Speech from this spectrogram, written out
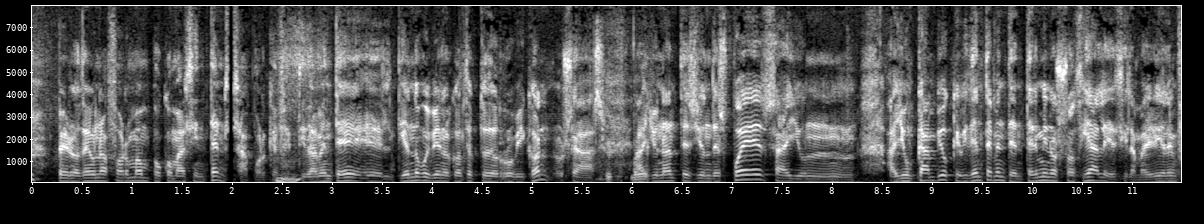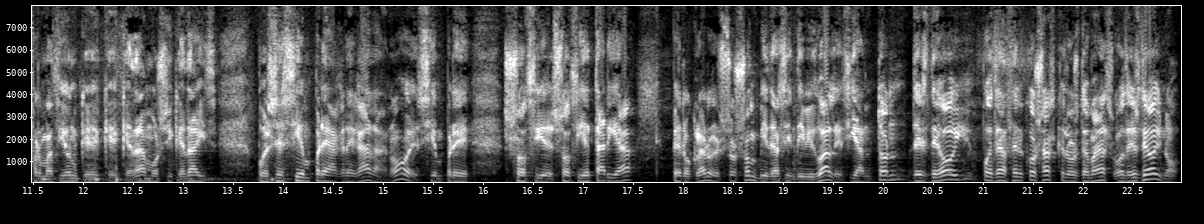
pero de una forma un poco más intensa, porque efectivamente eh, entiendo muy bien el concepto de Rubicon. O sea, hay un antes y un después, hay un, hay un cambio que evidentemente en términos sociales y la mayoría de la información que, que, que damos y que dais, pues es siempre agregada, ¿no? Es siempre socie- societaria, pero claro, eso son vidas individuales. Y Antón, desde hoy, puede hacer cosas que los demás, o desde hoy no,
